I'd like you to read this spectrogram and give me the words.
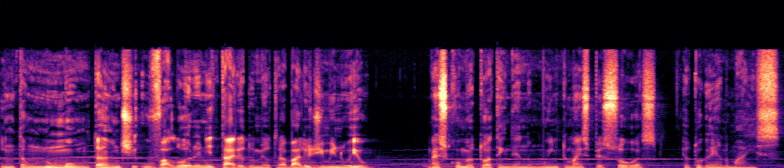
então no montante o valor unitário do meu trabalho diminuiu. Mas como eu estou atendendo muito mais pessoas, eu estou ganhando mais.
